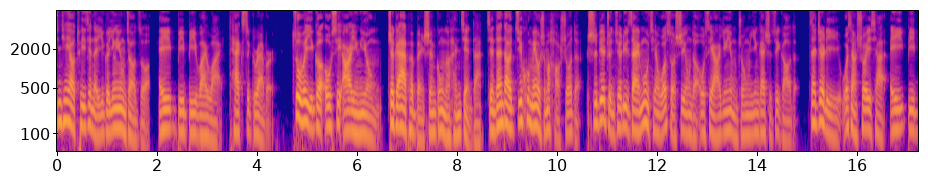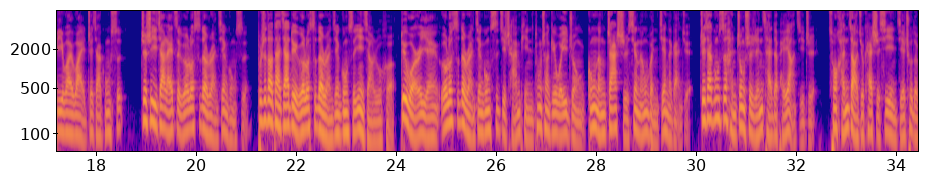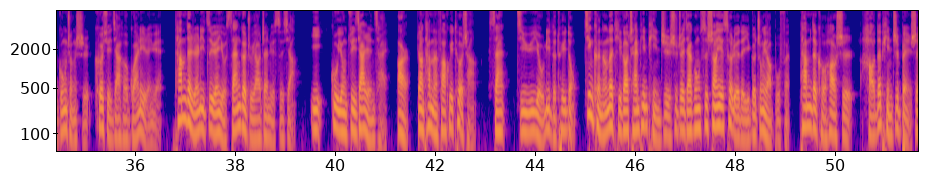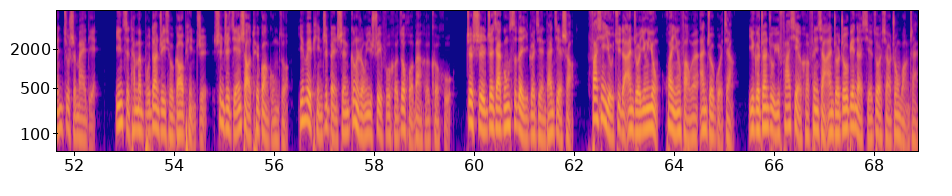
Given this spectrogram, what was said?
今天要推荐的一个应用叫做 Abbyy Text Grabber。作为一个 OCR 应用，这个 app 本身功能很简单，简单到几乎没有什么好说的。识别准确率在目前我所试用的 OCR 应用中应该是最高的。在这里，我想说一下 Abbyy 这家公司。这是一家来自俄罗斯的软件公司，不知道大家对俄罗斯的软件公司印象如何？对我而言，俄罗斯的软件公司及产品通常给我一种功能扎实、性能稳健的感觉。这家公司很重视人才的培养机制，从很早就开始吸引杰出的工程师、科学家和管理人员。他们的人力资源有三个主要战略思想：一、雇佣最佳人才；二、让他们发挥特长；三。给予有力的推动，尽可能的提高产品品质是这家公司商业策略的一个重要部分。他们的口号是“好的品质本身就是卖点”，因此他们不断追求高品质，甚至减少推广工作，因为品质本身更容易说服合作伙伴和客户。这是这家公司的一个简单介绍。发现有趣的安卓应用，欢迎访问安卓果酱，一个专注于发现和分享安卓周边的协作小众网站。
